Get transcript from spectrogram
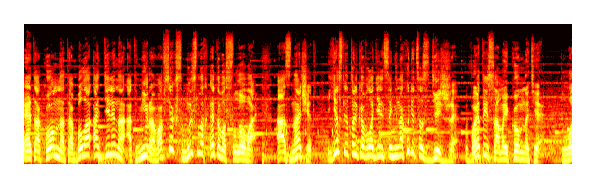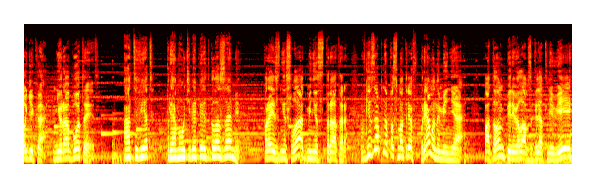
Эта комната была отделена от мира во всех смыслах этого слова. А значит, если только владельцы не находятся здесь же, в этой самой комнате, логика не работает. Ответ прямо у тебя перед глазами. Произнесла администратор, внезапно посмотрев прямо на меня. Потом перевела взгляд левее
